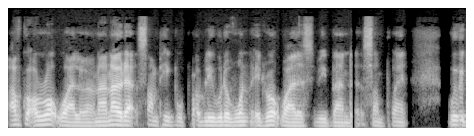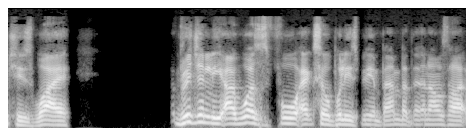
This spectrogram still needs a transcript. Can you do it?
I've got a Rottweiler, and I know that some people probably would have wanted Rottweilers to be banned at some point, which is why originally I was for XL bullies being banned, but then I was like,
